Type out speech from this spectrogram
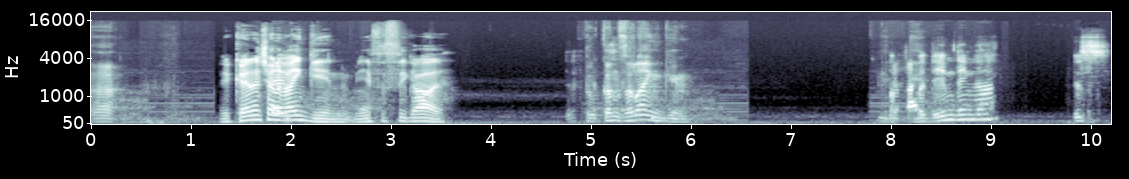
Ah, Wir können schon Ähm. reingehen. Mir ist es egal. du kannst reingehen. Bei dem Ding da ist.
